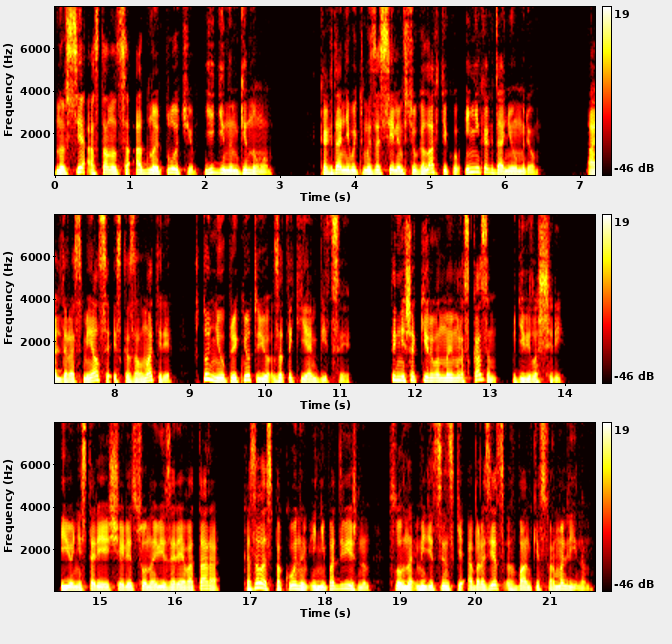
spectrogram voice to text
Но все останутся одной плотью, единым геномом. Когда-нибудь мы заселим всю галактику и никогда не умрем. Альдер рассмеялся и сказал матери, что не упрекнет ее за такие амбиции. «Ты не шокирован моим рассказом?» – удивилась Шри. Ее нестареющее лицо на визоре аватара казалось спокойным и неподвижным, словно медицинский образец в банке с формалином.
